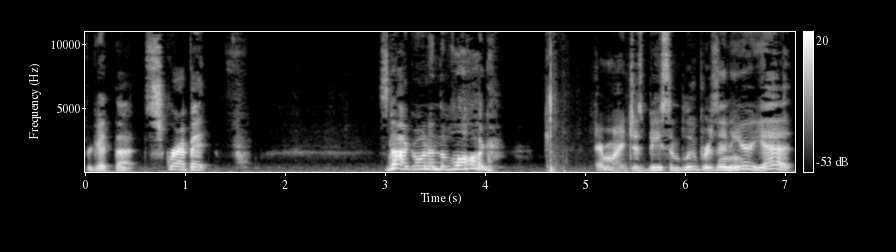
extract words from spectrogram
Forget that. Scrap it. It's not going in the vlog. There might just be some bloopers in here yet.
